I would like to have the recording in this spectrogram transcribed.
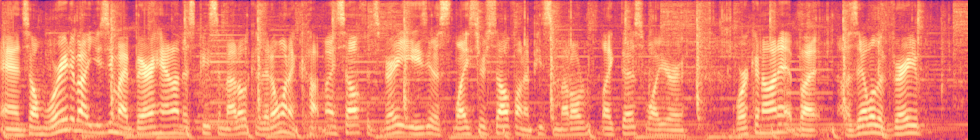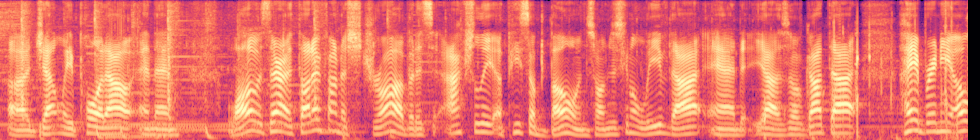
And so I'm worried about using my bare hand on this piece of metal because I don't want to cut myself. It's very easy to slice yourself on a piece of metal like this while you're working on it. But I was able to very uh, gently pull it out. And then while I was there, I thought I found a straw, but it's actually a piece of bone. So I'm just going to leave that. And yeah, so I've got that. Hey, Brittany. Oh,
